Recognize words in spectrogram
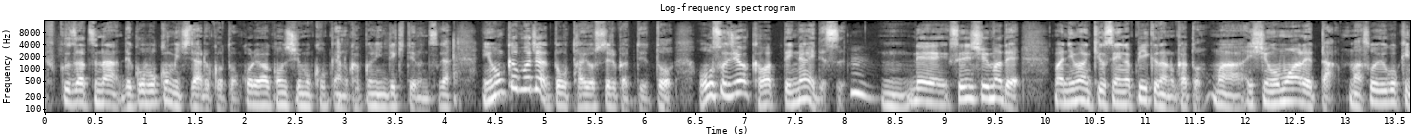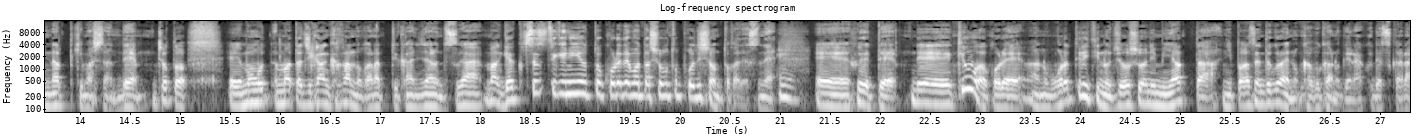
複雑な凸凹道であること、これは今週もあの確認できてるんですが、日本株はじゃあどう対応してるかというと、大筋は変わっていないです。うん、うん、で、先週まで、まあ、2万9000円がピークなのかと、まあ、一瞬思われた、まあ、そういう動きになってきましたんで、ちょっと、えー、もう、また時間かかるのかなっていう感じになるんですが、まあ、逆説的に言うと、これでまたショートポジションとかですね、ええー、増えて、で、今日はこれ、あの、ボラティリティの上昇に見合った2%ぐらいの株価の下落ですから、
